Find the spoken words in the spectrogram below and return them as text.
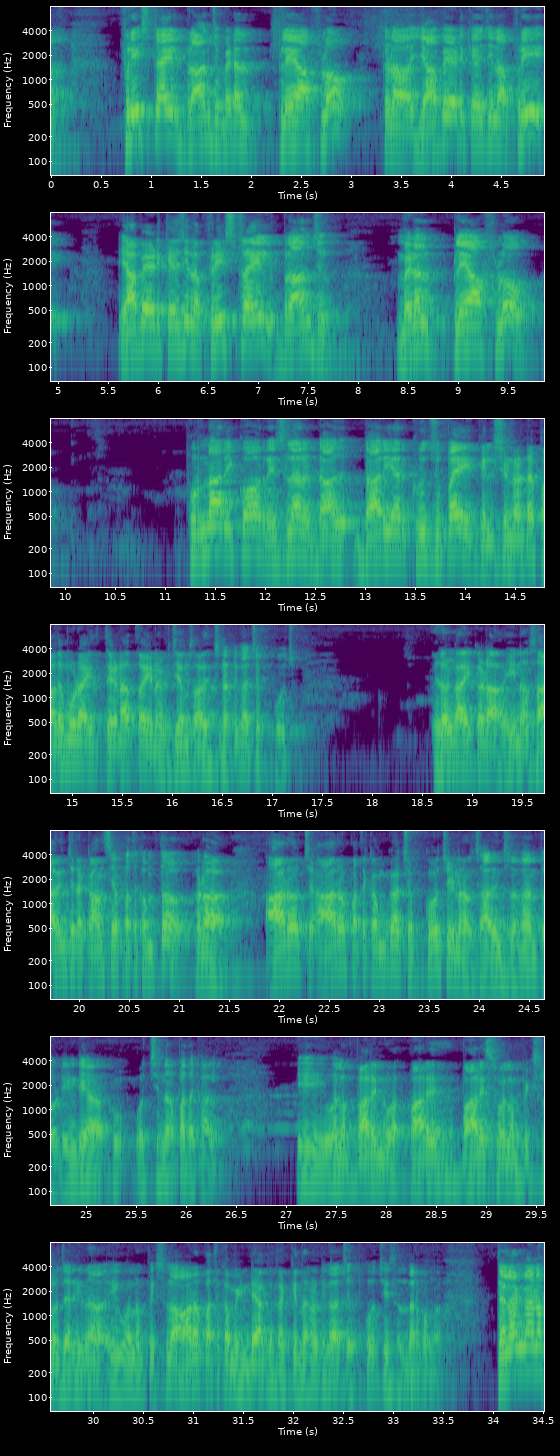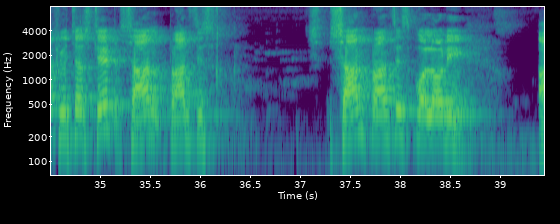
freestyle bronze medal play ఆఫ్లో ఇక్కడ యాభై ఏడు కేజీల ఫ్రీ యాభై ఏడు కేజీల freestyle bronze medal play ఆఫ్లో పుర్నారికో రెజ్లర్ డా డారియర్ క్రూజ్పై గెలిచిండంటే పదమూడు ఐదు తేడాతో ఆయన విజయం సాధించినట్టుగా చెప్పుకోవచ్చు. విధంగా ఇక్కడ ఈయన సాధించిన కాంస్య పథకంతో ఇక్కడ ఆరో ఆరో పథకంగా చెప్పుకోవచ్చు ఈయన సాధించిన దాంతో ఇండియాకు వచ్చిన పథకాలు. ఈ ఒలం పారిన్ పారి పారిస్ ఒలింపిక్స్లో జరిగిన ఈ ఒలింపిక్స్లో ఆరో పథకం ఇండియాకు దక్కిందన్నట్టుగా చెప్పుకోవచ్చు ఈ సందర్భంగా. Telangana future state San Francis San ఫ్రాన్సిస్కోలోని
